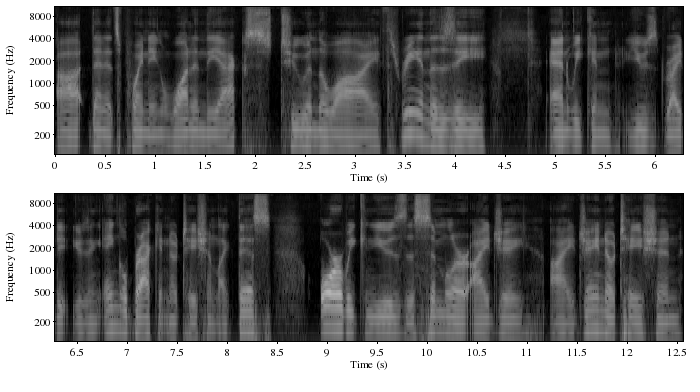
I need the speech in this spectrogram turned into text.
uh, then it's pointing 1 in the x, 2 in the y, 3 in the z, and we can use write it using angle bracket notation like this, or we can use the similar ij, ij notation,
